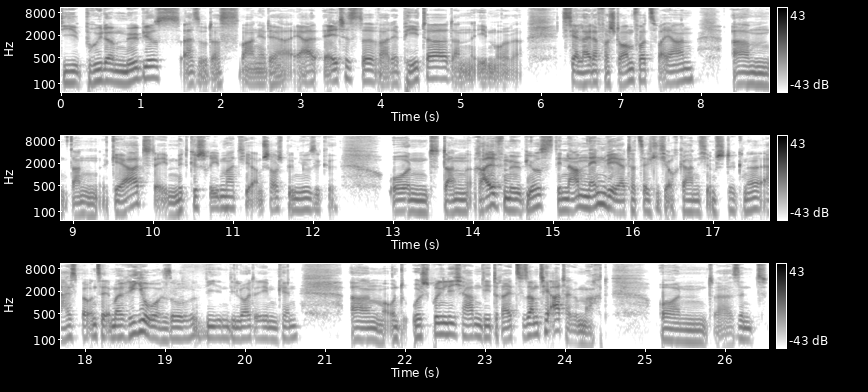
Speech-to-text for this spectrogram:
die Brüder Möbius, also das waren ja der älteste, war der Peter, dann eben, oder ist ja leider verstorben vor zwei Jahren, ähm, dann Gerd, der eben mitgeschrieben hat hier am Schauspielmusical. Und dann Ralf Möbius, den Namen nennen wir ja tatsächlich auch gar nicht im Stück. Ne? Er heißt bei uns ja immer Rio, so wie ihn die Leute eben kennen. Ähm, und ursprünglich haben die drei zusammen Theater gemacht und äh, sind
